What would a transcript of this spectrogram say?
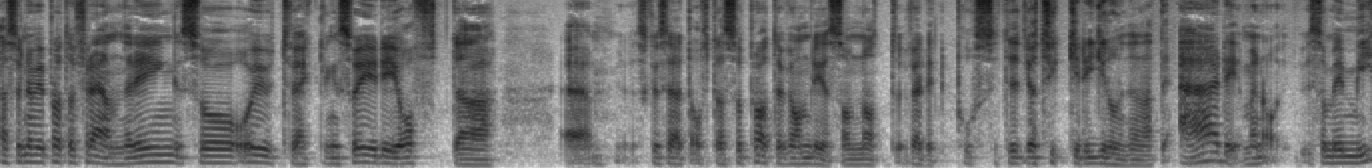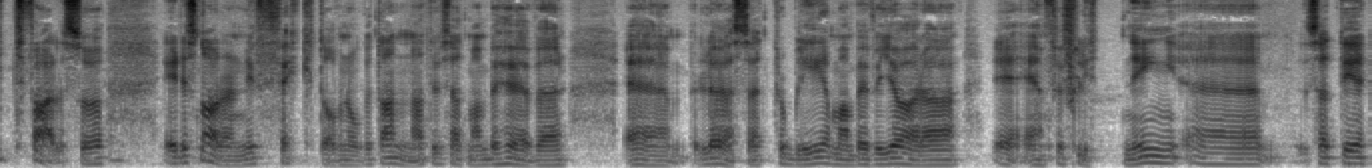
alltså när vi pratar förändring så, och utveckling så är det ofta Ehm, jag ska säga att ofta så pratar vi om det som något väldigt positivt. Jag tycker i grunden att det är det men som i mitt fall så är det snarare en effekt av något annat. Det vill säga att man behöver ehm, lösa ett problem, man behöver göra eh, en förflyttning. Ehm, så att det,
